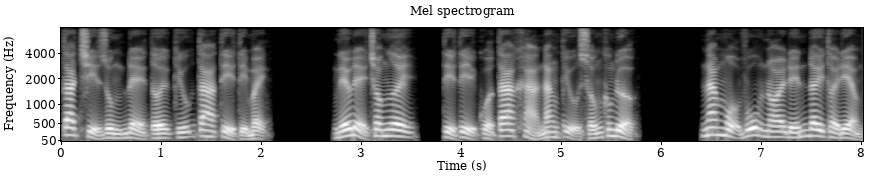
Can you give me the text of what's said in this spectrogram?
ta chỉ dùng để tới cứu ta tỷ tỷ mệnh. Nếu để cho ngươi, tỷ tỷ của ta khả năng tiểu sống không được. Nam mộ vũ nói đến đây thời điểm,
